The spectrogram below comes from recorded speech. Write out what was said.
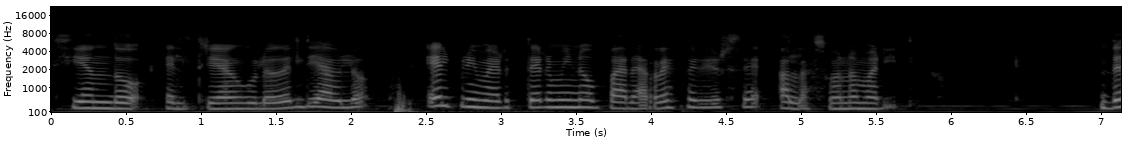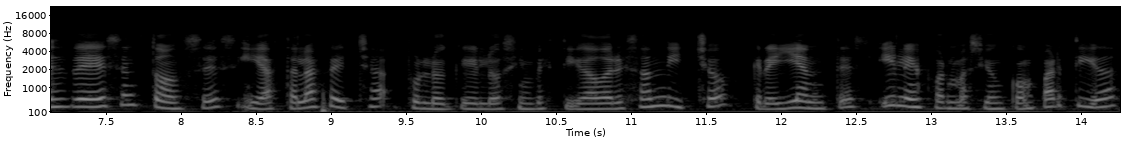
siendo el Triángulo del Diablo el primer término para referirse a la zona marítima. Desde ese entonces y hasta la fecha, por lo que los investigadores han dicho, creyentes y la información compartida,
